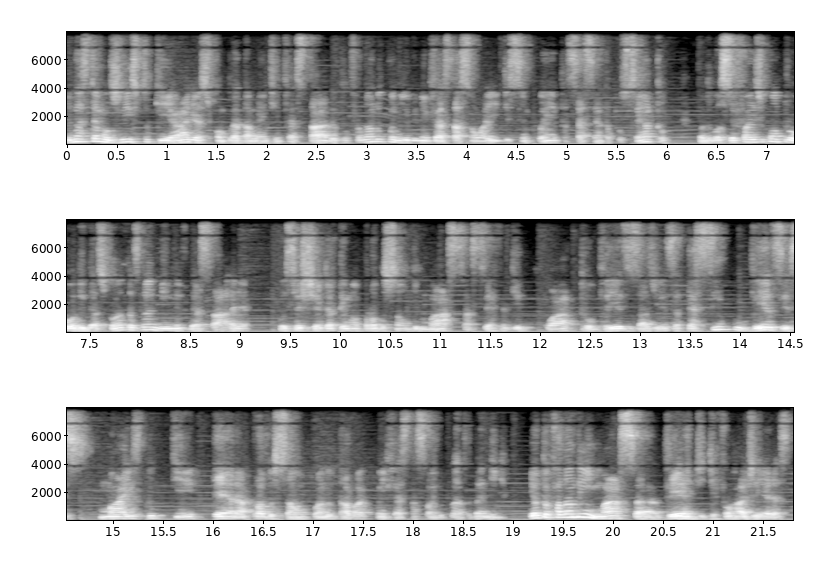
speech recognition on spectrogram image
E nós temos visto que áreas completamente infestadas, estou falando com nível de infestação aí de 50%, 60%, quando você faz o controle das plantas daninhas dessa área, você chega a ter uma produção de massa cerca de quatro vezes, às vezes até cinco vezes mais do que era a produção quando estava com infestação de planta daninha. Eu estou falando em massa verde de forrageiras.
